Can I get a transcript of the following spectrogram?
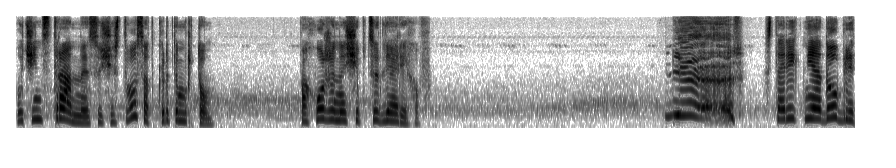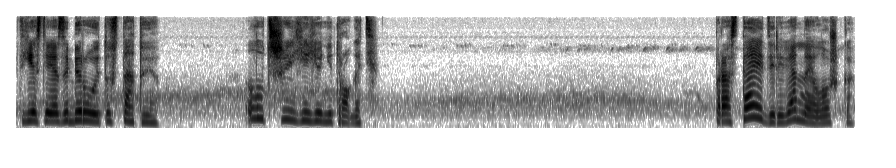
Очень странное существо с открытым ртом. Похоже на щипцы для орехов. Нет, Старик не одобрит, если я заберу эту статую. Лучше ее не трогать. Простая деревянная ложка.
